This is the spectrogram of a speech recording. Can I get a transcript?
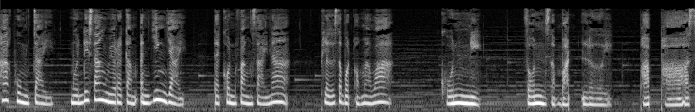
ภาคภูมิใจ เหมือนได้สร้างวีรกรรมอันยิ่งใหญ่ แต่คนฟังสายหน้า เผลอสะบดออกมาว่า คุณนี่ซนสะบัดเลย พับพาเซ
